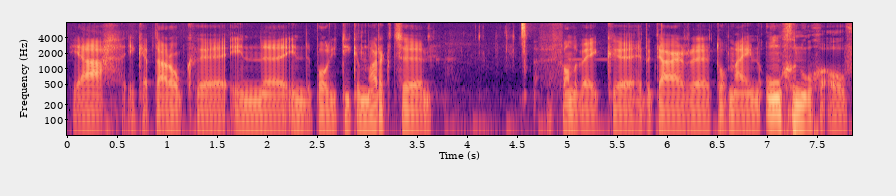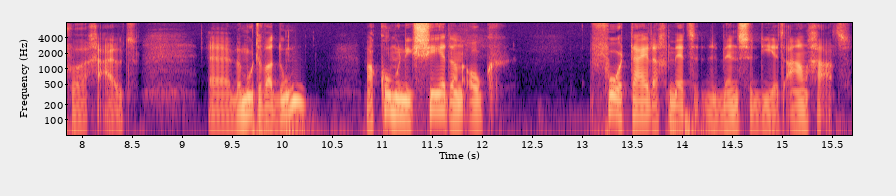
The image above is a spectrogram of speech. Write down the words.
ja, ik heb daar ook in, in de politieke markt van de week heb ik daar toch mijn ongenoegen over geuit. we moeten wat doen, maar communiceer dan ook voortijdig met de mensen die het aangaat.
